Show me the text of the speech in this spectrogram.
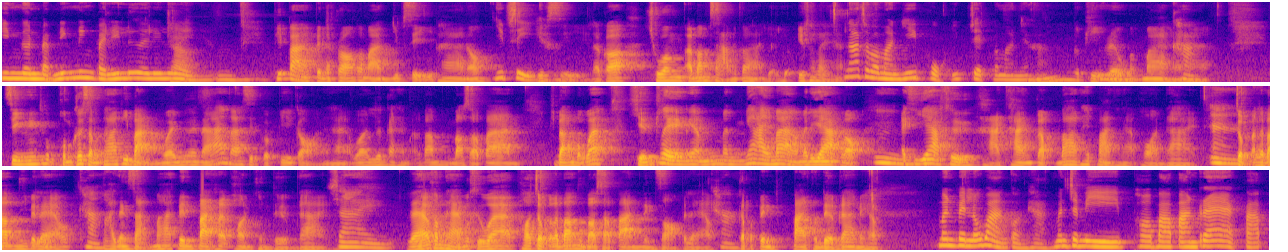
กินเงินแบบนิ่งๆไปเรื่อยๆเรื่อยๆครับอย่างเงี้ย พี่ปานเป็นนักร้องประมาณ 24 25เนาะยี่สิบสี่24 แล้วก็ช่วงอัลบั้มสามนี่ประมาณอายุอายุเท่าไหร่ฮะน่าจะประมาณยี่หกยี่เจ็ดประมาณเนี้ยค่ะอืมก็พีคเร็วมากๆนะค่ะฮะสิ่งหนึงที่ผมเคยสัมภาษณ์พี่บังไว้เมื่อนานมาสิบกว่าปีก่อนนะฮะว่าเรื่องการทำอัลบั้มของบาวสาวปานพี่บังบอกว่าเขียนเพลงเนี่ยมันง่ายมากไม่ได้ยากหรอกอืมไอ้ที่ยากคือหาทางกลับบ้านให้ปานธนพรได้อ่าจบอัลบั้มนี้ไปแล้วค่ะปานยังสามารถเป็นปานธนพรคนเดิมได้ ใช่ แล้วคำถามก็คือว่าพอจบอัลบั้มของบาวสาวปานหนึ่งสองไปแล้วค่ะกลับมาเป็นปานคนเดิมได้ไหมครับ มันเป็นระหว่างก่อนค่ะ มันจะมีพอบาวปานแรกปั๊บ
